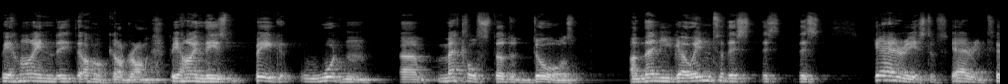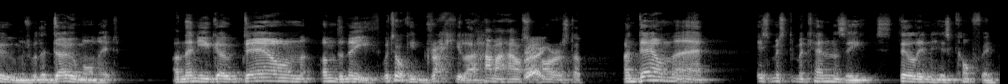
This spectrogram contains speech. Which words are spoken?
behind the oh god wrong behind these big wooden um, metal studded doors, and then you go into this this this scariest of scary tombs with a dome on it, and then you go down underneath. We're talking Dracula, Hammer House Right. horror stuff, and down there is Mr. Mackenzie still in his coffin.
